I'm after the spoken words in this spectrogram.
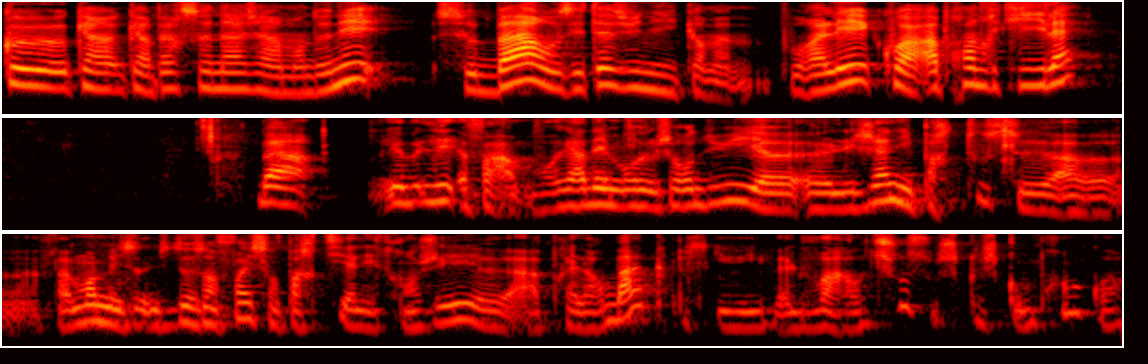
qu'un personnage à un moment donné se barre aux États-Unis quand même pour aller quoi apprendre qui il est? Ben, les- enfin, regardez, aujourd'hui, euh, euh, les jeunes, ils partent tous. euh, à- enfin, moi, mes deux enfants, ils sont partis à l'étranger euh, après leur bac parce qu'ils veulent voir autre chose, ce que je comprends, quoi.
